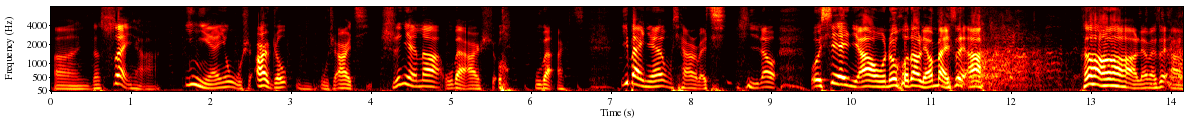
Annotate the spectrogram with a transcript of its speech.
嗯，咱算一下啊，一年有五十二周，嗯，五十二期；十年呢，五百二十，五百二十期；一百年五千二百期。你让我，我谢谢你啊！我能活到两百岁啊，很好，很好，好，两百岁啊！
